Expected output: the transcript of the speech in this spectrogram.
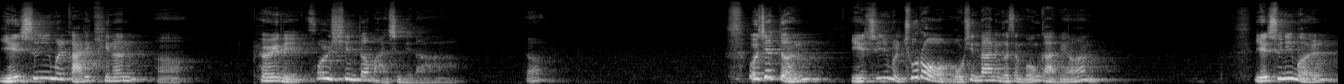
예수님을 가리키는 어, 표현이 훨씬 더 많습니다. 어? 어쨌든 예수님을 주로 모신다는 것은 뭔가 하면 예수님을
